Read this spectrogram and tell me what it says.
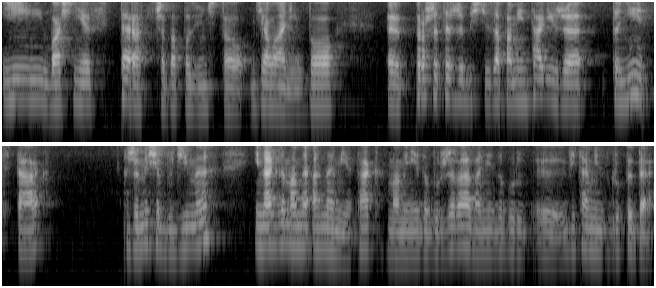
i właśnie teraz trzeba podjąć to działanie, bo e, proszę też, żebyście zapamiętali, że to nie jest tak, że my się budzimy i nagle mamy anemię, tak? Mamy niedobór żelaza, niedobór y, witamin z grupy B.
